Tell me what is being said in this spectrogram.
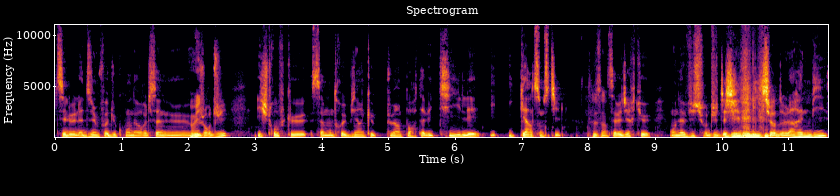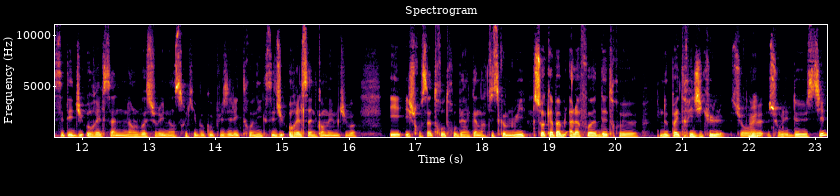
c'est la deuxième fois du coup qu'on a Orelsan euh, Oui. aujourd'hui, et je trouve que ça montre bien que peu importe avec qui il est, il, il garde son style. Ça. Ça veut dire que on a vu sur du Generali, sur de l'R&B, c'était du Orelsan. Là, on le voit sur une instru qui est beaucoup plus électronique, c'est du Orelsan quand même, tu vois. Et, et je trouve ça trop trop bien qu'un artiste comme lui soit capable à la fois d'être, euh, ne pas être ridicule sur Oui. euh, sur les deux styles,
